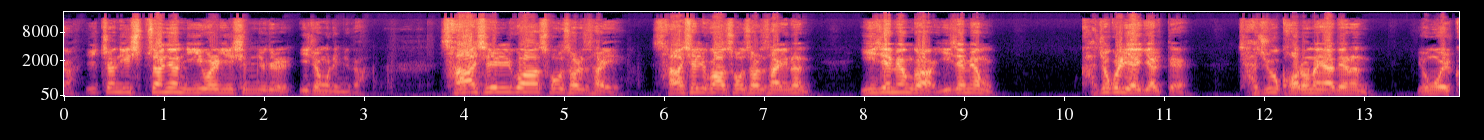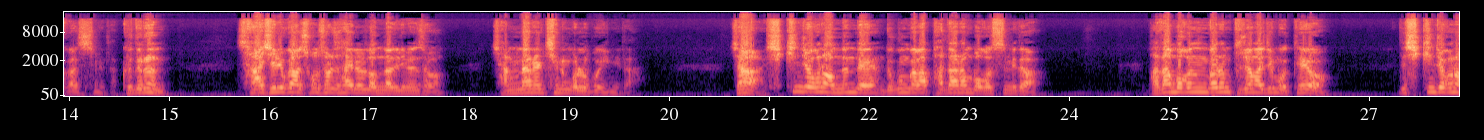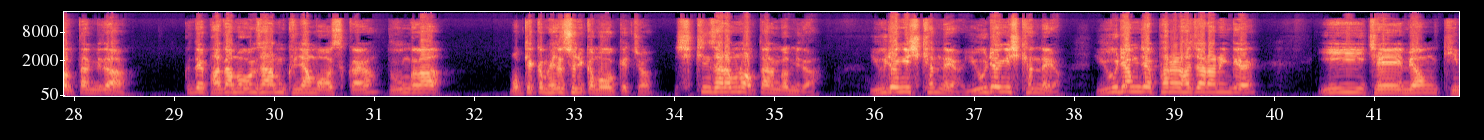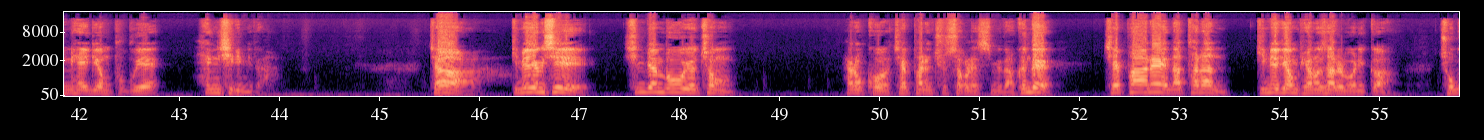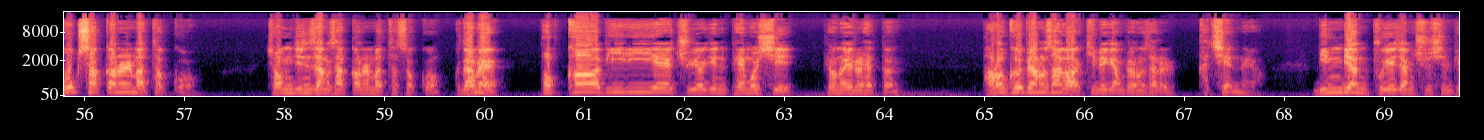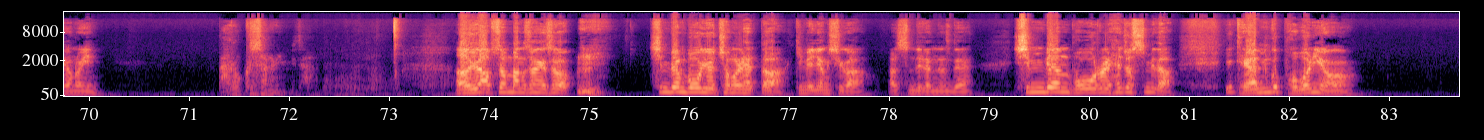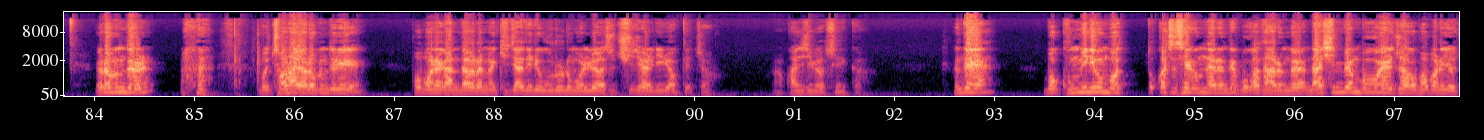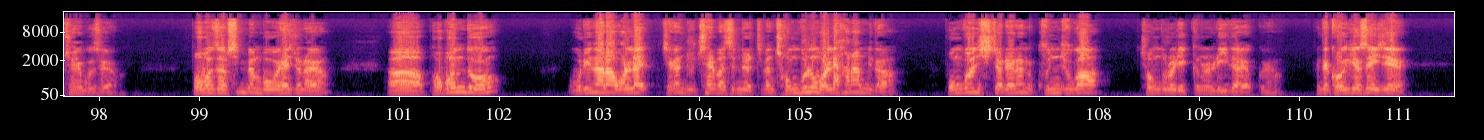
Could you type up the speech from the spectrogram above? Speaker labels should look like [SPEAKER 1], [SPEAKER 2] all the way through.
[SPEAKER 1] 아, 2024년 2월 26일 이정훈입니다. 사실과 소설 사이, 사실과 소설 사이는 이재명과 이재명 가족을 얘기할 때 자주 거론해야 되는 용어일 것 같습니다. 그들은 사실과 소설 사이를 넘나들면서 장난을 치는 걸로 보입니다. 자, 시킨 적은 없는데 누군가가 받아는 먹었습니다. 받아 먹은 거는 부정하지 못해요. 근데 시킨 적은 없답니다. 근데 받아 먹은 사람은 그냥 먹었을까요? 누군가가 먹게끔 해줬으니까 먹었겠죠. 시킨 사람은 없다는 겁니다. 유령이 시켰네요. 유령이 시켰네요. 유령 재판을 하자라는 게 이재명, 김혜경 부부의 행실입니다. 자, 김혜경 씨 신변보호 요청 해놓고 재판에 출석을 했습니다. 근데 재판에 나타난 김혜경 변호사를 보니까 조국 사건을 맡았고 정진상 사건을 맡았었고 그 다음에 법카 비리의 주역인 배모 씨 변호인을 했던 바로 그 변호사가 김혜경 변호사를 같이 했네요. 민변 부회장 출신 변호인 바로 그 사람입니다. 아, 이 앞선 방송에서 신변 보호 요청을 했다 김혜경 씨가 말씀드렸는데 신변 보호를 해줬습니다. 이 대한민국 법원이요. 여러분들 뭐 전화 여러분들이 법원에 간다 그러면 기자들이 우르르 몰려와서 취재할 일이 없겠죠. 아, 관심이 없으니까. 근데 뭐 국민이면 뭐 똑같이 세금 내는데 뭐가 다른가요? 나 신변 보호 해줘 하고 법원에 요청해 보세요. 법원서 신변 보호 해 주나요? 아, 법원도 우리나라 원래 제가 누차례 말씀드렸지만 정부는 원래 하나입니다. 봉건 시절에는 군주가 정부를 이끄는 리더였고요. 근데 거기에서 이제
